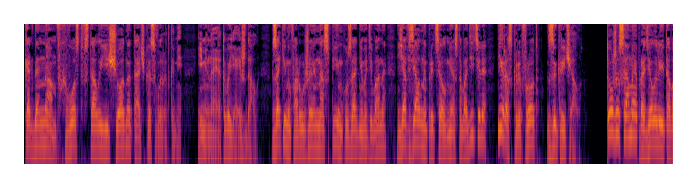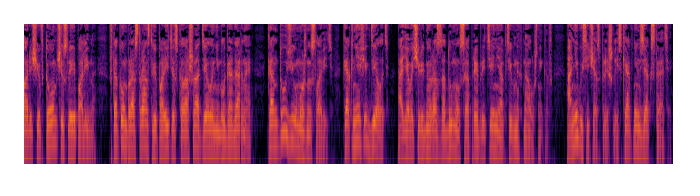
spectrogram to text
когда нам в хвост встала еще одна тачка с выродками. Именно этого я и ждал. Закинув оружие на спинку заднего дивана, я взял на прицел место водителя и, раскрыв рот, закричал. То же самое проделали и товарищи, в том числе и Полина. В таком пространстве полить из калаша — дело неблагодарное. Контузию можно словить, как нефиг делать. А я в очередной раз задумался о приобретении активных наушников. Они бы сейчас пришлись как нельзя кстати,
